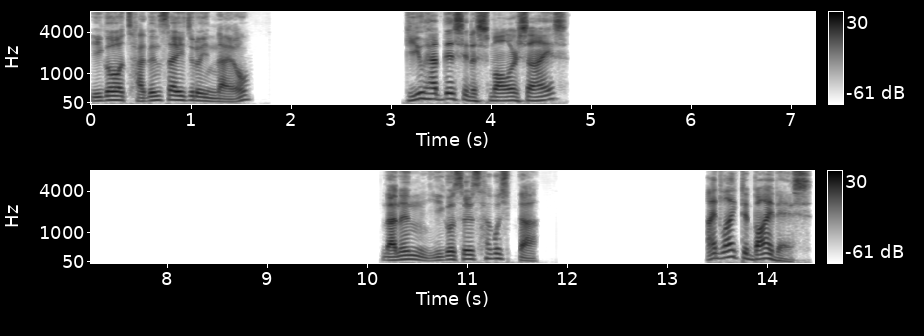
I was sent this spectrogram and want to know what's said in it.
이거 작은 사이즈로 있나요? Do you have this in a smaller size? 나는 이것을 사고 싶다. I'd like to buy this.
